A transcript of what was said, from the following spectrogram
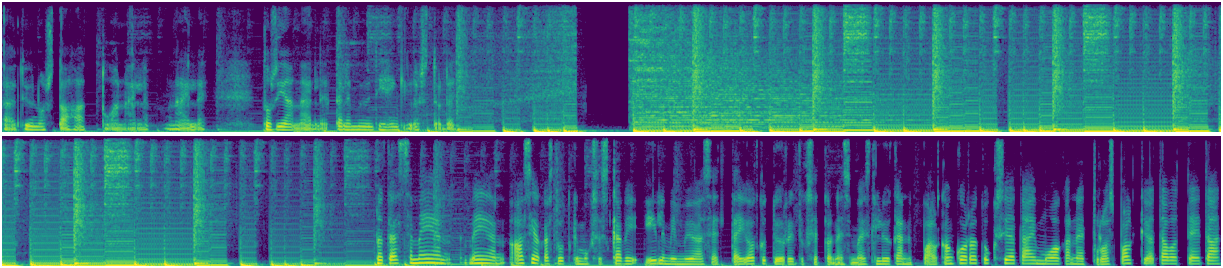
täytyy nostaa hattua näille, näille tosiaan näille tälle myyntihenkilöstölle. No tässä meidän, meidän asiakastutkimuksessa kävi ilmi myös, että jotkut yritykset on esimerkiksi lykännyt palkankorotuksia tai muokanneet tulospalkkiotavoitteitaan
